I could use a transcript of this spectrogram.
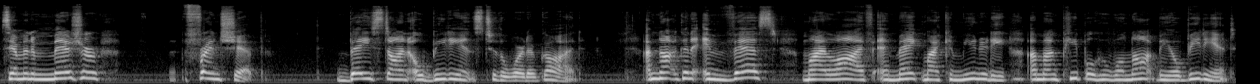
See, I'm going to measure friendship based on obedience to the Word of God. I'm not going to invest my life and make my community among people who will not be obedient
